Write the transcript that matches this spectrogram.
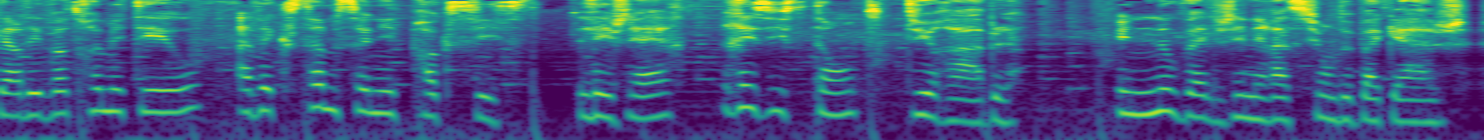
Regardez votre météo avec Samsonite Proxys. Légère, résistante, durable. Une nouvelle génération de bagages.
